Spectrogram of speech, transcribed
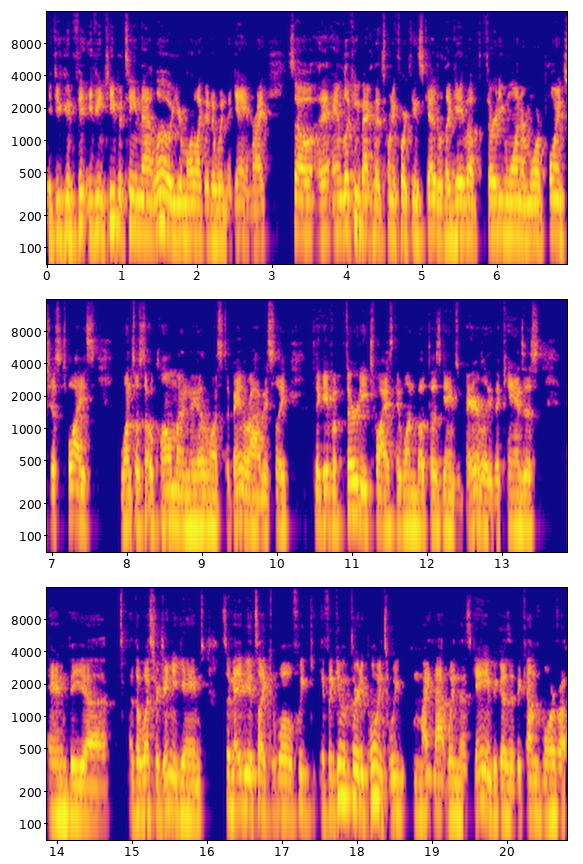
if you can if you can keep a team that low, you're more likely to win the game, right? So, and looking back at the 2014 schedule, they gave up 31 or more points just twice. Once was to Oklahoma, and the other one was to Baylor. Obviously, they gave up 30 twice. They won both those games barely. The Kansas and the uh, the West Virginia games. So maybe it's like, well, if we if we give up 30 points, we might not win this game because it becomes more of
